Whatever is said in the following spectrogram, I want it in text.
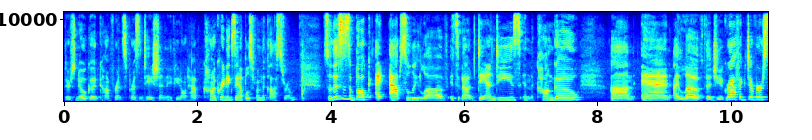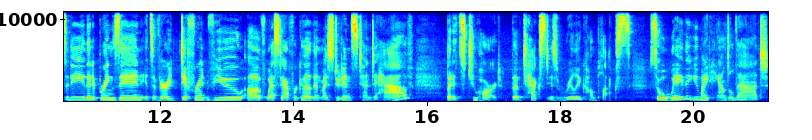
there's no good conference presentation if you don't have concrete examples from the classroom. So this is a book I absolutely love. It's about dandies in the Congo. Um, and I love the geographic diversity that it brings in. It's a very different view of West Africa than my students tend to have, but it's too hard. The text is really complex. So, a way that you might handle that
